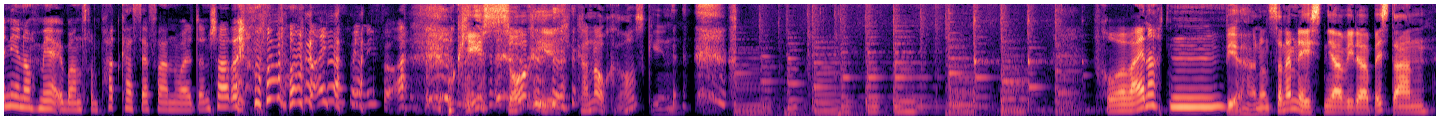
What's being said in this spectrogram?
Wenn ihr noch mehr über unseren Podcast erfahren wollt, dann schaut einfach vorbei. Ich bin nicht so alt. Okay, sorry, ich kann auch rausgehen. Frohe Weihnachten. Wir hören uns dann im nächsten Jahr wieder. Bis dann.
